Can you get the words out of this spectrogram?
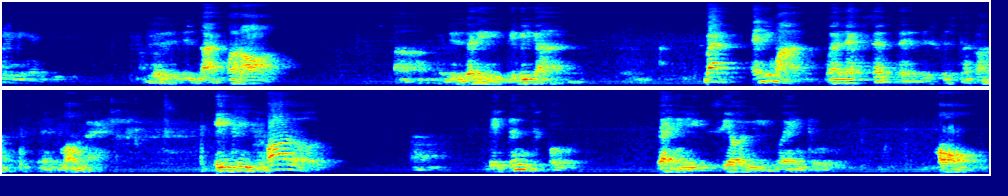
living entities. It is not for all. Uh, it is very difficult. But anyone who has accepted this Krishna consciousness movement, if he follows uh, the principle, then he is surely going to home,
